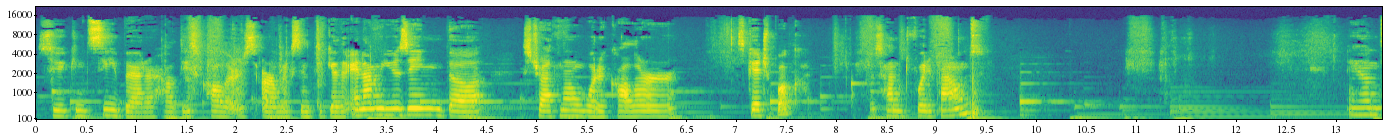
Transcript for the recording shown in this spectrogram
so you can see better how these colors are mixing together and I'm using the Strathmore watercolor sketchbook. It's 140 pounds. And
